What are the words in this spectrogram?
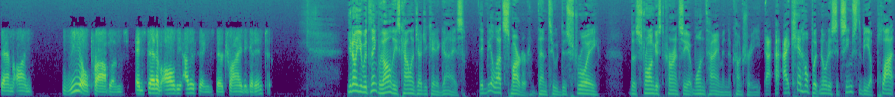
them on real problems instead of all the other things they're trying to get into. You know, you would think with all these college educated guys, they'd be a lot smarter than to destroy the strongest currency at one time in the country. I, I can't help but notice it seems to be a plot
